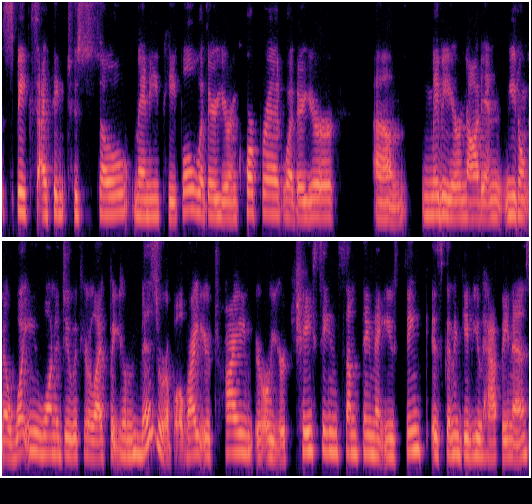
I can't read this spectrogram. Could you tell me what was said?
speaks i think to so many people whether you're in corporate whether you're um, maybe you're not in you don't know what you want to do with your life but you're miserable right you're trying or you're chasing something that you think is going to give you happiness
